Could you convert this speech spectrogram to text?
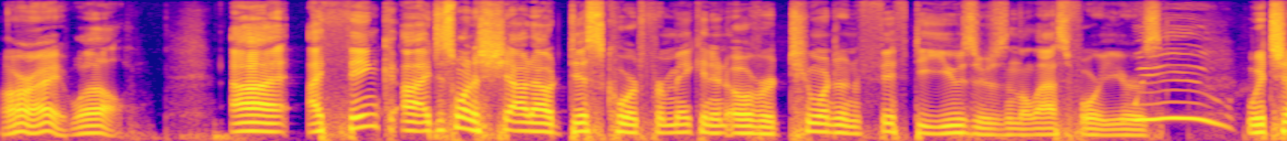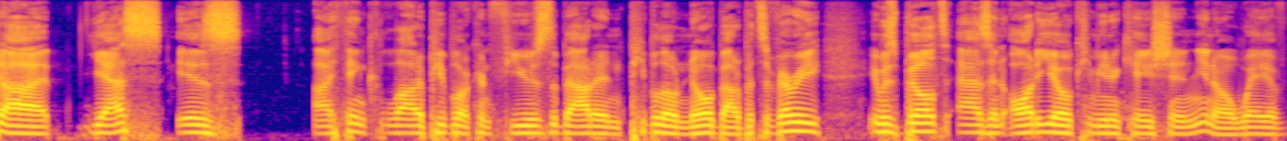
All right. Well, uh, I think uh, I just want to shout out Discord for making it over 250 users in the last four years, Woo! which, uh, yes, is I think a lot of people are confused about it and people don't know about it. But it's a very it was built as an audio communication, you know, way of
